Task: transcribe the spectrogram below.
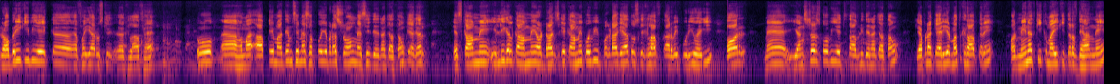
रॉबरी की भी एक एफ़ आई उसके खिलाफ है। तो हम, आपके माध्यम से मैं सबको ये बड़ा स्ट्रॉन्ग मैसेज देना चाहता हूँ कि अगर इस काम में इलीगल काम में और ड्रग्स के काम में कोई भी पकड़ा गया तो उसके खिलाफ कार्रवाई पूरी होएगी। और मैं यंगस्टर्स को भी ये चेतावनी देना चाहता हूँ कि अपना कैरियर मत खराब करें और मेहनत की कमाई की तरफ़ ध्यान दें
